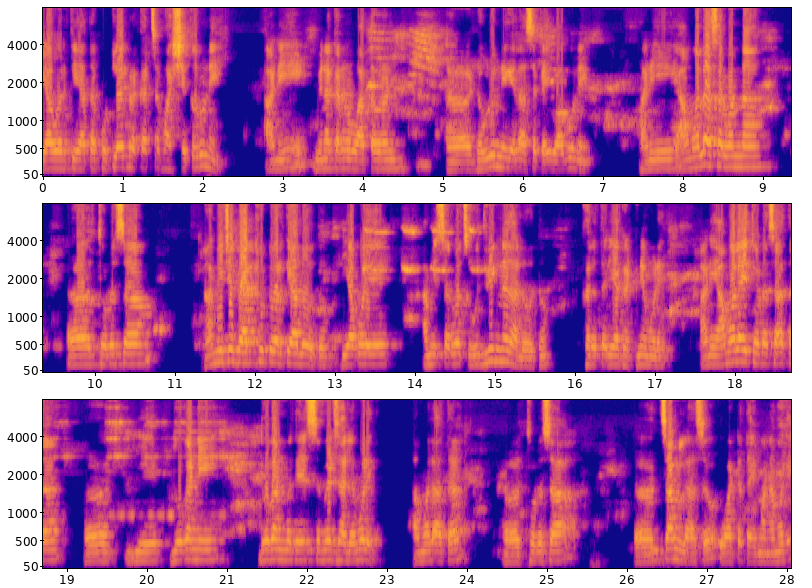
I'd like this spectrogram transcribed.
यावरती आता कुठल्याही प्रकारचं भाष्य करू नये आणि विनाकारण वातावरण ढवळून निघेल असं काही वागू नये. आणि आम्हाला सर्वांना थोडस आम्ही जे बॅकफूटवरती आलो होतो यामुळे आम्ही सर्वच उद्विग्न झालो होतो खरं तर या घटनेमुळे. आणि आम्हालाही थोडासा आता दोघांनी दोघांमध्ये समेट झाल्यामुळे आम्हाला आता थोडासा चांगलं असं वाटत आहे मनामध्ये.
